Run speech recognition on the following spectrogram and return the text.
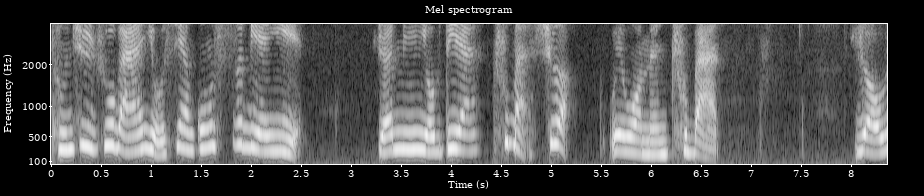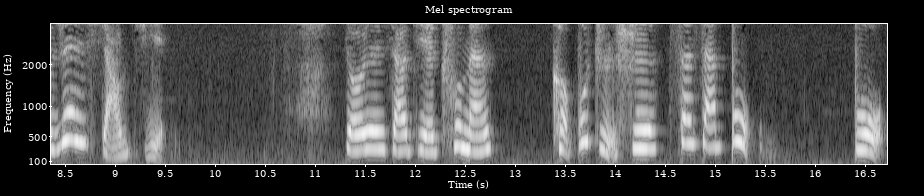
童趣出版有限公司编译，人民邮电出版社为我们出版。柔韧小姐，柔韧小姐出门可不只是散散步，不，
